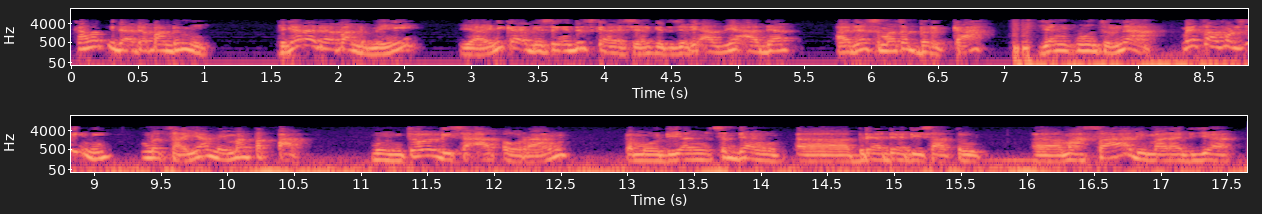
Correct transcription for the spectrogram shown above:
Kalau tidak ada pandemi. Dengan ada pandemi ya ini kayak blessing in disguise ya gitu. Jadi artinya ada ada semacam berkah yang muncul. Nah metaverse ini menurut saya memang tepat. Muncul di saat orang kemudian sedang uh, berada di satu uh, masa di mana dia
